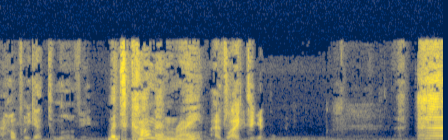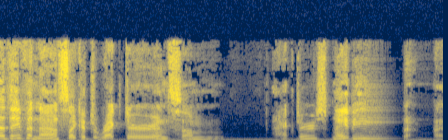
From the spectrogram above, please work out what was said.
I hope we get the movie. but it's coming, right? I'd like to get. Uh, they've announced like a director and some actors, maybe. I'm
